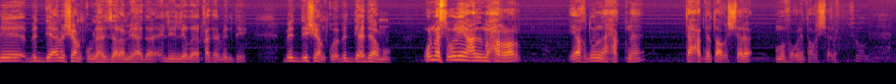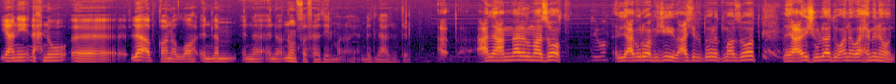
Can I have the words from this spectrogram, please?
يعني بدي أنا شنقو لهالزلمة هذا اللي اللي قتل بنتي. بدي شنقو بدي اعدامه والمسؤولين عن المحرر ياخذوا لنا حقنا تحت نطاق الشرع ومن فوق نطاق الشرع. يعني نحن آه، لا أبقانا الله إن لم ننصف هذه المرأة يعني بإذن الله عز وجل. على عمال المازوت. أيوه. اللي عم بيروح بيجيب 10 طولة مازوت ليعيش أولاده وأنا واحد منهم.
